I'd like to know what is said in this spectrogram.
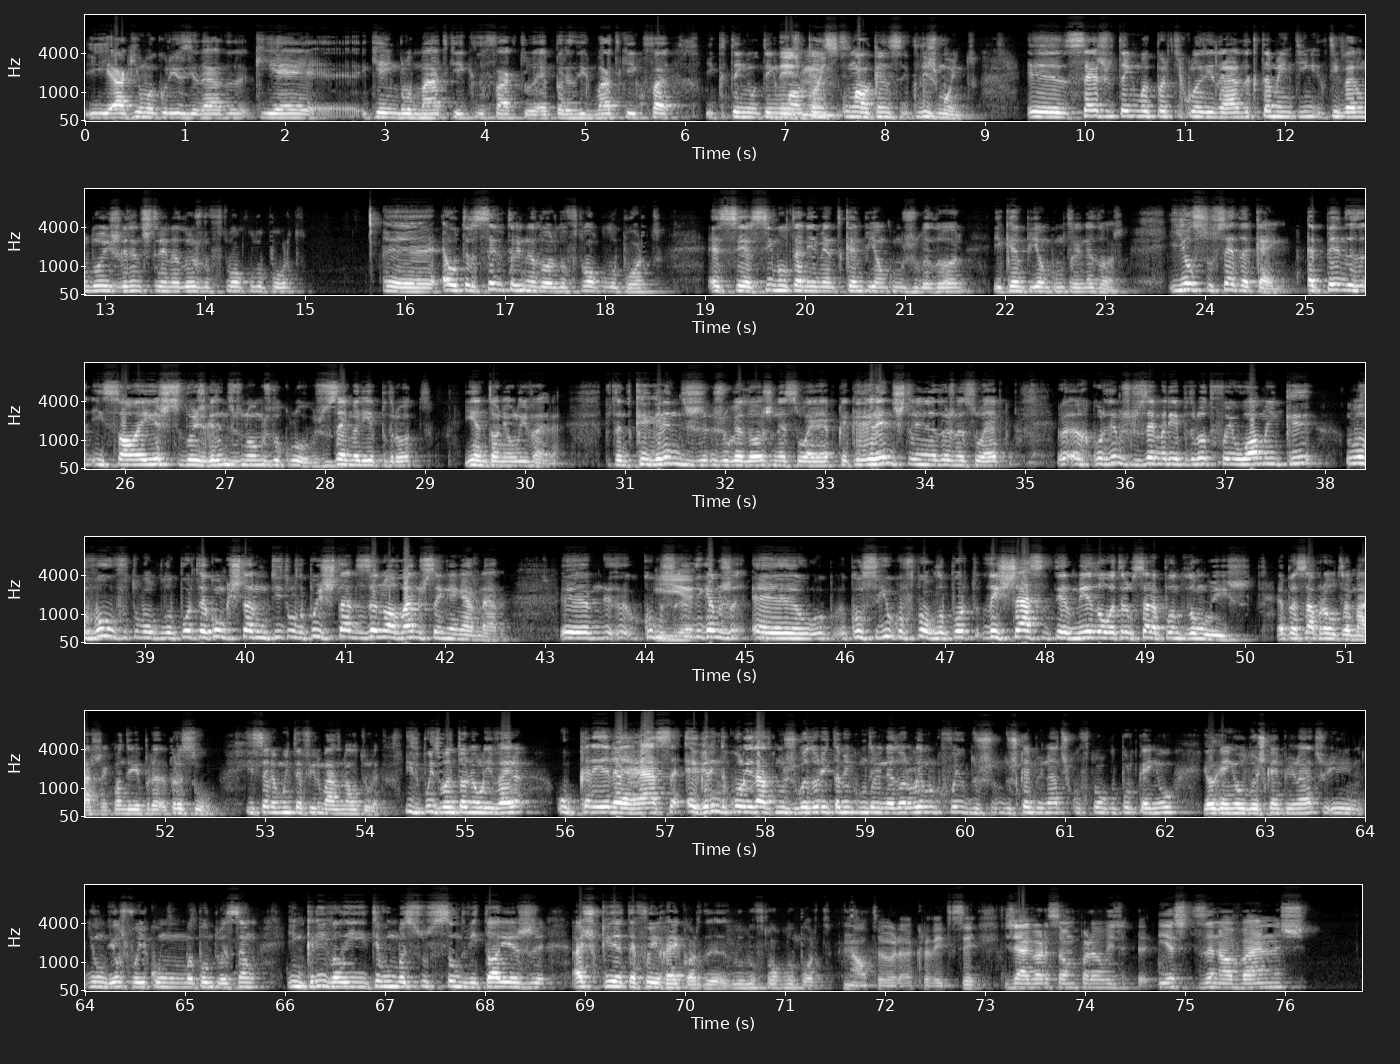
E há aqui uma curiosidade que é, que é emblemática e que de facto é paradigmática e que, fa, e que tem, um- tem um, alcance, um alcance que diz muito. Eh, Sérgio tem uma particularidade que também tinha, tiveram dois grandes treinadores do Futebol Clube do Porto. Eh, é o terceiro treinador do Futebol Clube do Porto a ser simultaneamente campeão como jogador e campeão como treinador. E ele sucede a quem? Apenas e só a estes dois grandes nomes do clube, José Maria Pedroto e António Oliveira. Portanto, que grandes jogadores na sua época, que grandes treinadores na sua época. Eh, Recordemos que José Maria Pedroto foi o homem que levou o Futebol Clube do Porto a conquistar um título depois de estar 19 anos sem ganhar nada. Eh, Como se, é- digamos, eh, conseguiu que o Futebol Clube do Porto deixasse de ter medo ao atravessar a ponte de Dom Luís, a passar para a outra margem, quando ia para, para sul. Isso era muito afirmado na altura. E depois o António Oliveira, o querer a raça, a grande qualidade como jogador e também como treinador. Lembro que foi um dos, dos campeonatos que o Futebol do Porto ganhou. Ele ganhou dois campeonatos e, e um deles foi com uma pontuação incrível e teve uma sucessão de vitórias, acho que até foi recorde do, do Futebol do Porto. Na altura, acredito que sim. Já agora um paralelismo. Estes 19 anos,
